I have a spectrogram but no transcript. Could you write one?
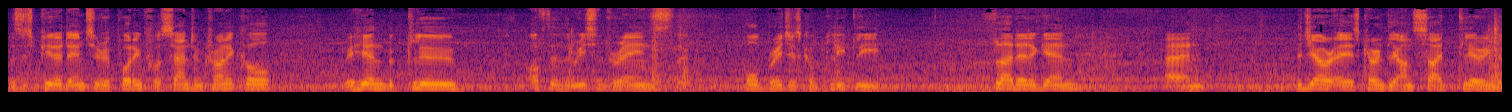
This is Peter Dempsey reporting for Sandton Chronicle. We're here in Buccleuch after the recent rains. The whole bridge is completely flooded again and the JRA is currently on site clearing the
